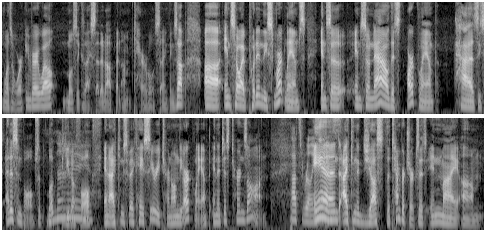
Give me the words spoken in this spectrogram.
wasn't working very well. Mostly because I set it up, and I'm terrible at setting things up. Uh, and so I put in these smart lamps, and so and so now this arc lamp has these Edison bulbs that look beautiful, and I can just be like, "Hey Siri, turn on the arc lamp," and it just turns on That's really nice. and nice. I can adjust the temperature because it's in my um,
